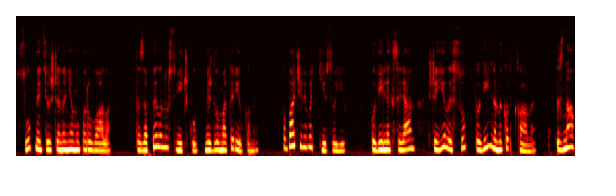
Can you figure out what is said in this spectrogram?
супницю, що на ньому парувала, та запилену свічку між двома тарілками. Побачив і батьків своїх, повільних селян, що їли суп повільними ковтками. Знав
